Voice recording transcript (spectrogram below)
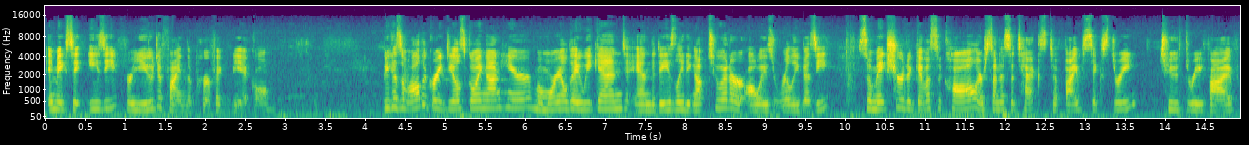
it makes it easy for you to find the perfect vehicle. Because of all the great deals going on here, Memorial Day weekend and the days leading up to it are always really busy. So make sure to give us a call or send us a text to 563 235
